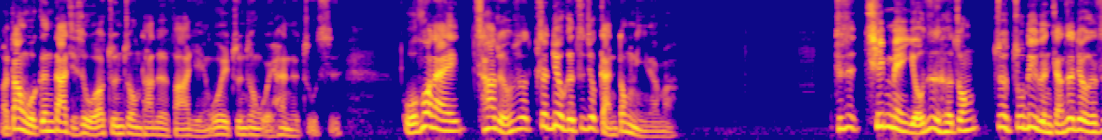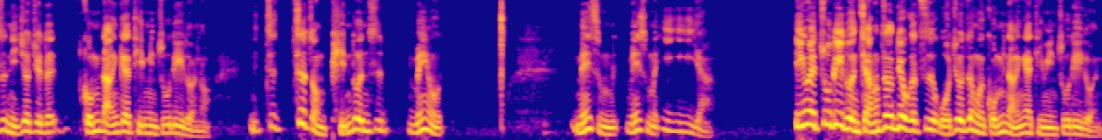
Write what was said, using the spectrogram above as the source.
啊，当我跟大家解释，我要尊重他的发言，我也尊重伟汉的主持。我后来插嘴我说，这六个字就感动你了吗？就是亲美友日和中，就朱立伦讲这六个字，你就觉得国民党应该提名朱立伦哦？你这这种评论是没有没什么没什么意义呀、因为朱立伦讲这六个字，我就认为国民党应该提名朱立伦。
